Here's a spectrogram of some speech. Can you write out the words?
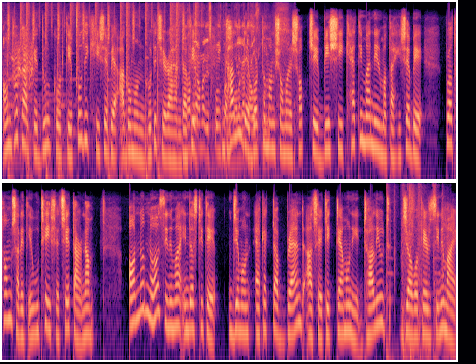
অন্ধকারকে দূর করতে প্রতীক হিসেবে আগমন ঘটেছে রায়হান রাফির। বলাকাটা বর্তমান সময়ে সবচেয়ে বেশি খ্যাতিমান নির্মাতা হিসেবে প্রথম সারিতে উঠে এসেছে তার নাম। অন্যান্য সিনেমা ইন্ডাস্ট্রিতে যেমন এক একটা ব্র্যান্ড আছে ঠিক তেমনই ঢালিউড জগতের সিনেমায়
